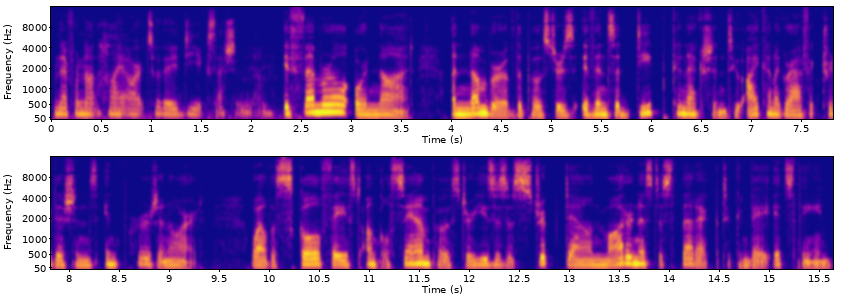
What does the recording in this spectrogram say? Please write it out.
and therefore not high art, so they deaccessioned them. Ephemeral or not, a number of the posters evince a deep connection to iconographic traditions in Persian art while the skull faced Uncle Sam poster uses a stripped down modernist aesthetic to convey its theme.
